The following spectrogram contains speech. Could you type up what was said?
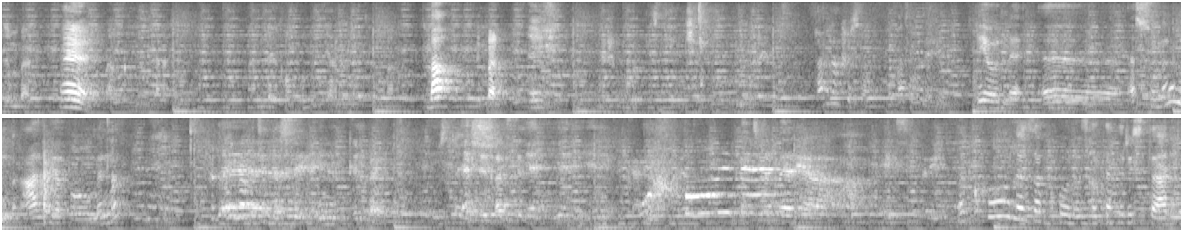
ዝም በል። እሺ ታላቅሽ ሰው ተፋሰስ ላይ ይኸውልህ እ፣ እሱ ምንም አልገባውም እና እኮ ለዛ እኮ ነው ሳይካትሪስት አለ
